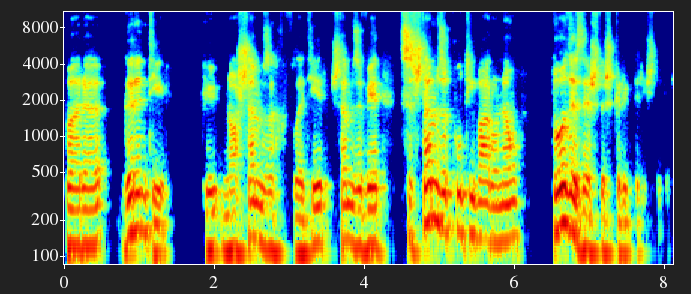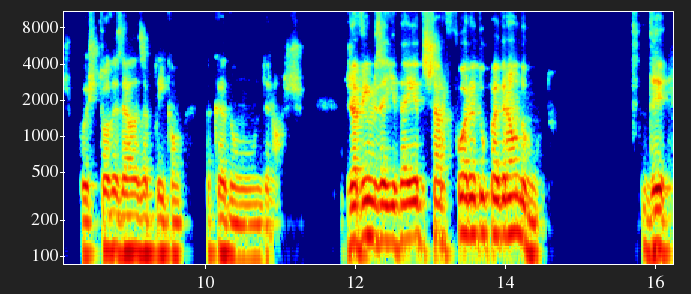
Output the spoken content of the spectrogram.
para garantir que nós estamos a refletir, estamos a ver se estamos a cultivar ou não todas estas características, pois todas elas aplicam a cada um de nós. Já vimos a ideia de estar fora do padrão do mundo, de,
